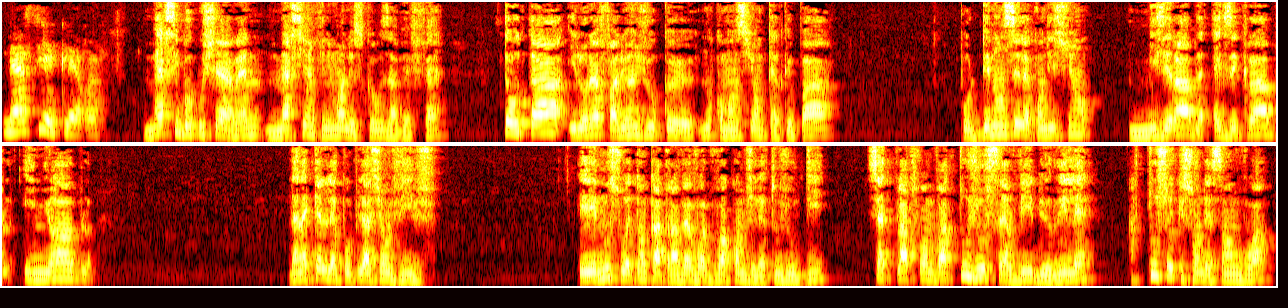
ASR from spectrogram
Merci éclaireur. Merci beaucoup, chère reine. Merci infiniment de ce que vous avez fait tôt ou tard, il aurait fallu un jour que nous commencions quelque part pour dénoncer les conditions misérables, exécrables, ignobles dans lesquelles les populations vivent. Et nous souhaitons qu'à travers votre voix, comme je l'ai toujours dit, cette plateforme va toujours servir de relais à tous ceux qui sont des sans-voix,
